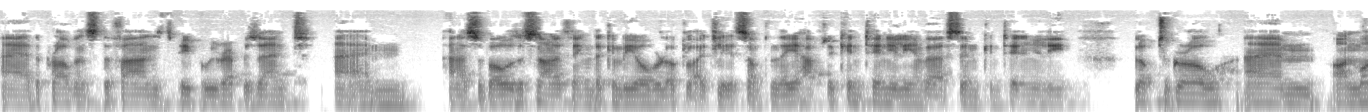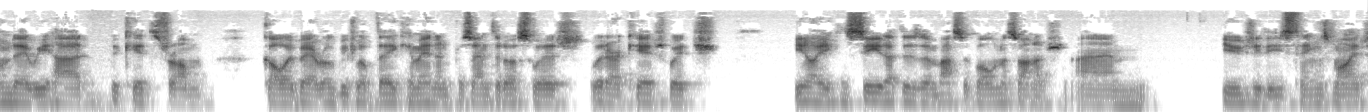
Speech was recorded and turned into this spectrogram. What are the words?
uh, the province, the fans, the people we represent. Um, and I suppose it's not a thing that can be overlooked lightly. It's something that you have to continually invest in, continually look to grow. Um, on Monday, we had the kids from Galway Bay Rugby Club. They came in and presented us with, with our kit, which, you know, you can see that there's a massive bonus on it. Um, usually these things might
